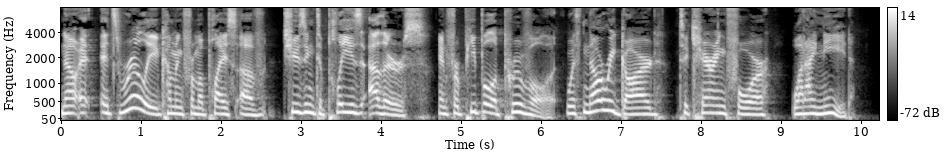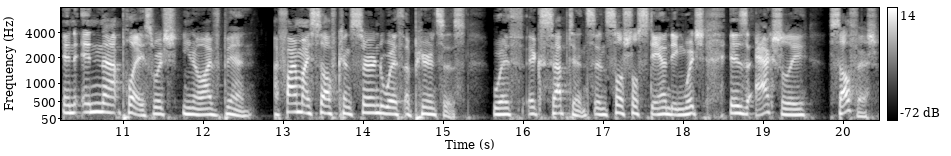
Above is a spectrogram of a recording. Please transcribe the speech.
No, it, it's really coming from a place of choosing to please others and for people approval with no regard to caring for what I need. And in that place, which, you know, I've been, I find myself concerned with appearances, with acceptance and social standing, which is actually selfish.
